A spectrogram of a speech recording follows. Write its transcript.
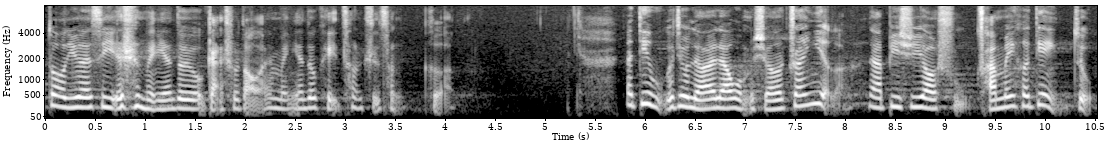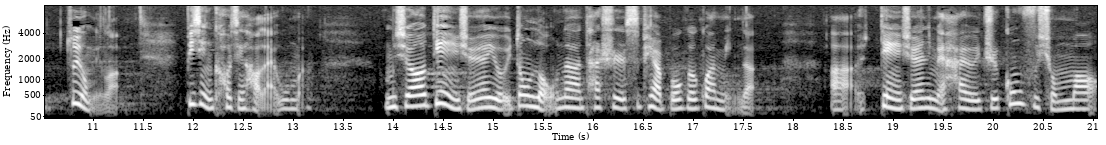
到 U.S.C 也是每年都有感受到了，每年都可以蹭吃蹭喝。那第五个就聊一聊我们学校的专业了，那必须要数传媒和电影最最有名了，毕竟靠近好莱坞嘛。我们学校电影学院有一栋楼呢，它是斯皮尔伯格冠名的，啊，电影学院里面还有一只功夫熊猫。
